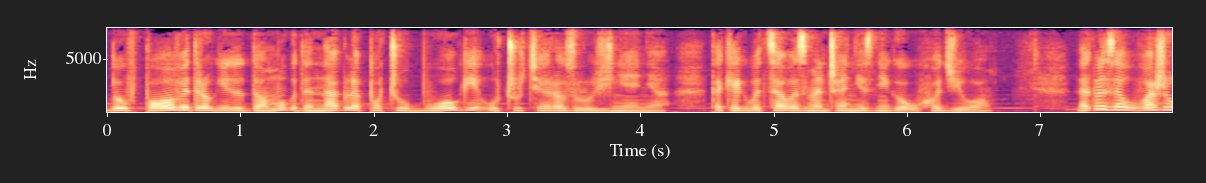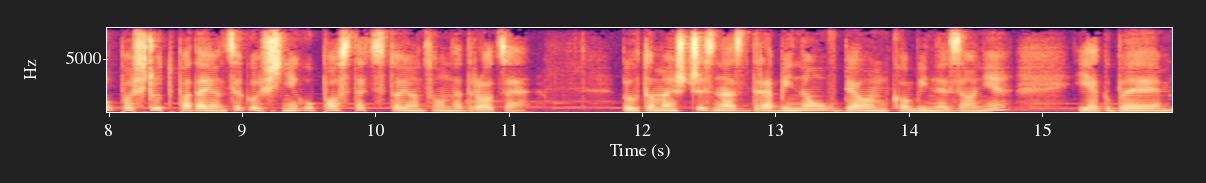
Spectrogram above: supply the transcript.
Był w połowie drogi do domu, gdy nagle poczuł błogie uczucie rozluźnienia, tak jakby całe zmęczenie z niego uchodziło. Nagle zauważył pośród padającego śniegu postać stojącą na drodze. Był to mężczyzna z drabiną w białym kombinezonie, jakby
